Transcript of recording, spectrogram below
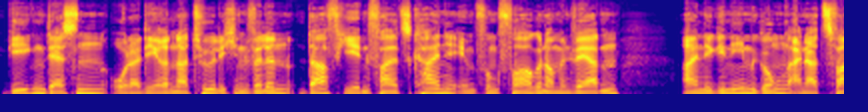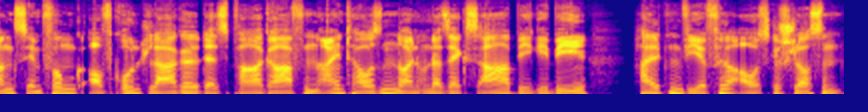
Gegen dessen oder deren natürlichen Willen darf jedenfalls keine Impfung vorgenommen werden. Eine Genehmigung einer Zwangsimpfung auf Grundlage des Paragraphen 1906a BGB halten wir für ausgeschlossen.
